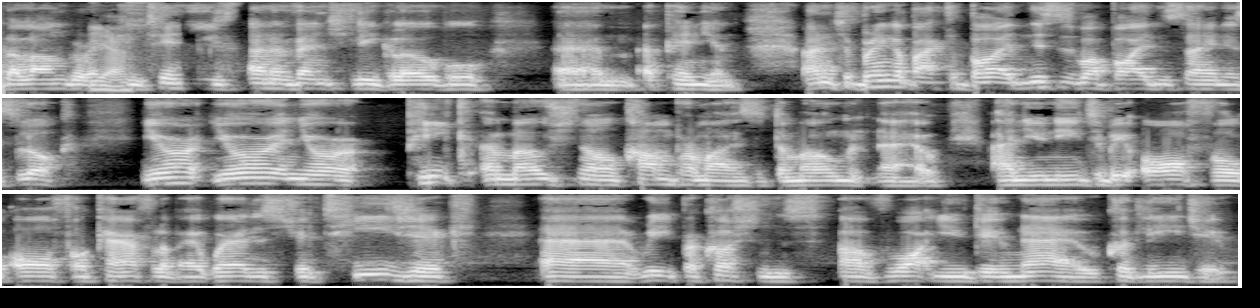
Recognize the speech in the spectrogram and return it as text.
the longer yes. it continues, and eventually global um, opinion. And to bring it back to Biden, this is what Biden's saying: is look, you're you're in your peak emotional compromise at the moment now, and you need to be awful, awful careful about where the strategic uh, repercussions of what you do now could lead you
